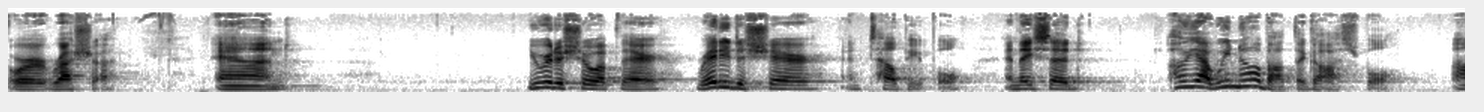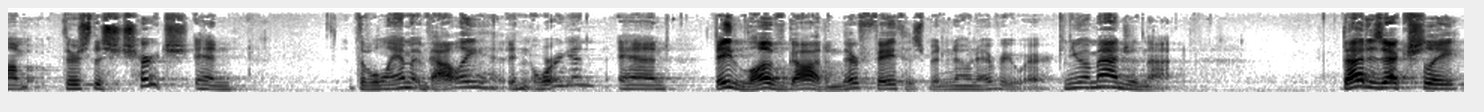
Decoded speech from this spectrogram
or Russia, and you were to show up there ready to share and tell people, and they said, oh, yeah, we know about the gospel. Um, there's this church in the Willamette Valley in Oregon, and they love God, and their faith has been known everywhere. Can you imagine that? That is actually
